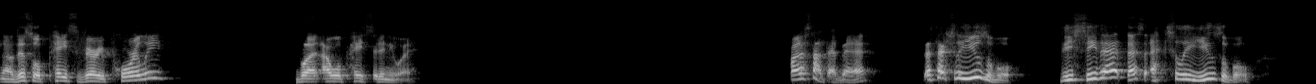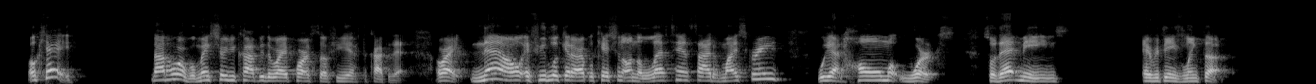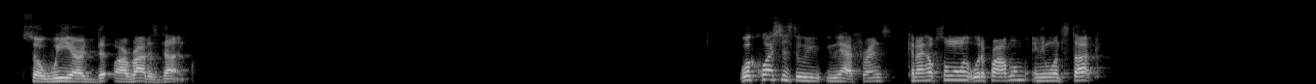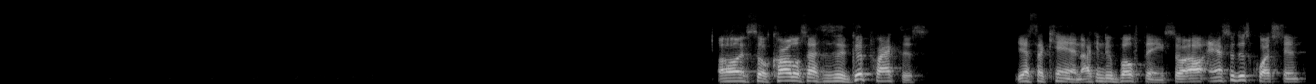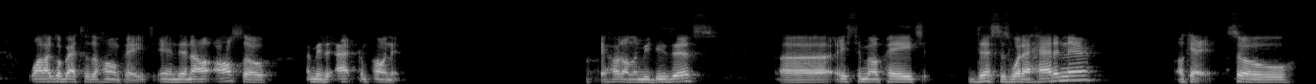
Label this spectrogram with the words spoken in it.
Now this will paste very poorly, but I will paste it anyway. Oh, that's not that bad. That's actually usable. Do you see that? That's actually usable. Okay, not horrible. Make sure you copy the right part, so if you have to copy that. All right, now if you look at our application on the left-hand side of my screen, we got home works. So that means everything's linked up. So we are, our route is done. What questions do you have, friends? Can I help someone with a problem? Anyone stuck? Oh, so Carlos asks, is it good practice? Yes, I can. I can do both things. So I'll answer this question while I go back to the home page. And then I'll also, I mean, the app component. Okay, hold on, let me do this. Uh, HTML page. This is what I had in there. Okay, so,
